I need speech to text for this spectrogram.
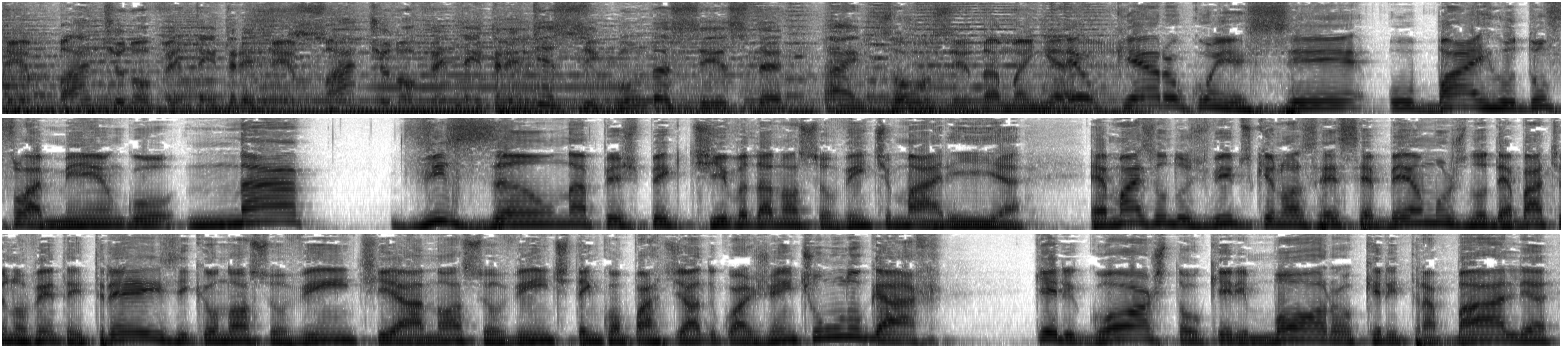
Debate 93. Debate 93. De segunda a sexta, às 11 da manhã. Eu quero conhecer o bairro do Flamengo na visão, na perspectiva da nossa ouvinte Maria. É mais um dos vídeos que nós recebemos no debate 93 e que o nosso ouvinte, a nossa ouvinte, tem compartilhado com a gente um lugar que ele gosta, ou que ele mora, ou que ele trabalha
